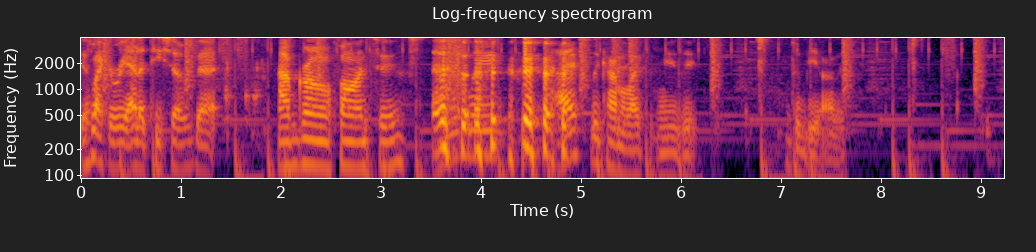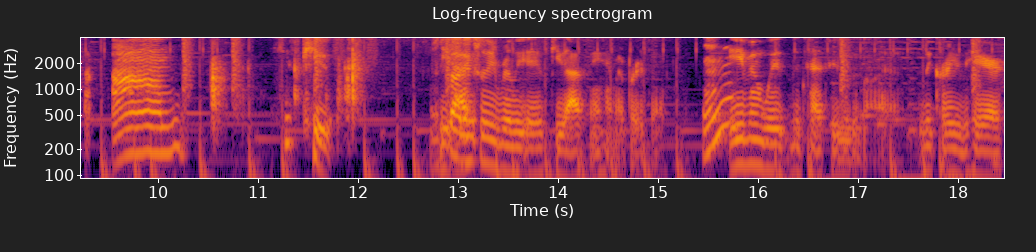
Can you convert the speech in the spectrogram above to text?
it's like a reality show that I've grown fond to. Honestly, I actually kind of like his music, to be honest. um, he's cute. He So- actually really is cute. I've seen him in person, Mm, even with the tattoos and all that, the crazy hair.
